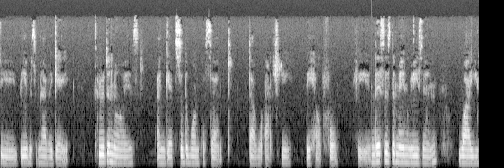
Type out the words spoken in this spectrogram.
to be able to navigate through the noise and get to the 1% that will actually be helpful for you. And this is the main reason why you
